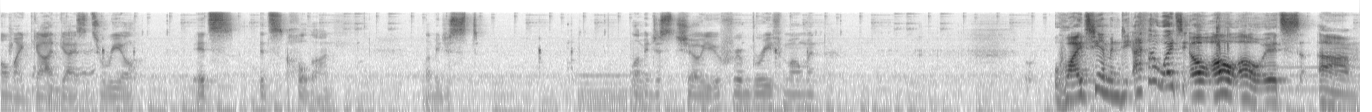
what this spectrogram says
Oh my god, guys, it's real. It's it's hold on. Let me just let me just show you for a brief moment. YTMND. I thought YT. Oh, oh, oh. It's um,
